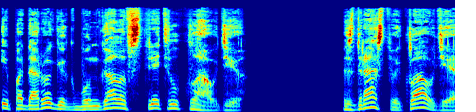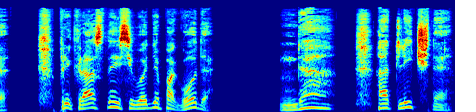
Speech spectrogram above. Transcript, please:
и по дороге к бунгало встретил Клаудию. «Здравствуй, Клаудия. Прекрасная сегодня погода». «Да, отличная.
